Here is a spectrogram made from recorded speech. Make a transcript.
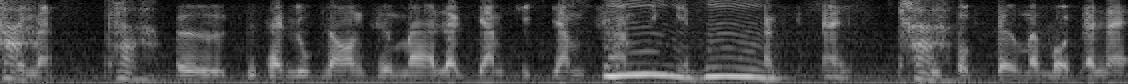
ค่ะ ใช่ไหมค่ะ เออคือถ้าลูกน้องเธอมาแล้วย้ำคิดย้ำอืทำมอย่างเงี้ยอืม ทำยังไง ค่ะคือผมเจอมาหมดแล้วแหละ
